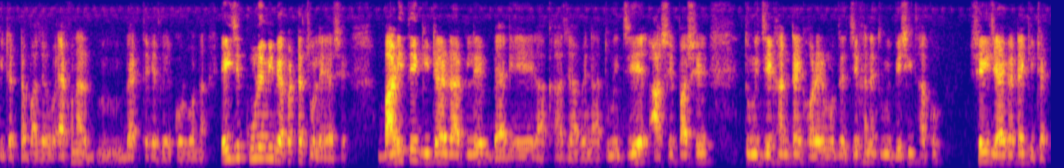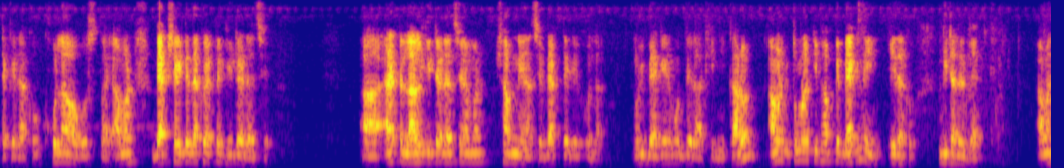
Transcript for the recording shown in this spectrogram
গিটারটা বাজাবো। এখন আর ব্যাগ থেকে বের করব না। এই যে কুড়েমি ব্যাপারটা চলে আসে। বাড়িতে গিটার রাখলে ব্যাগে রাখা যাবে না। তুমি যে আশেপাশে, তুমি যেখানটায় ঘরের মধ্যে, যেখানে তুমি বেশি থাকো, সেই জায়গাটায় গিটারটাকে রাখো। খোলা অবস্থায়। আমার ব্যাক সাইডে দেখো একটা গিটার আছে। আর একটা লাল গিটার আছে আমার। সামনে আছে, ব্যাগ থেকে খোলা। আমি ব্যাগের মধ্যে রাখিনি। কারণ, আমার তোমরা কি ভাববে, ব্যাগ নেই? এই দেখো, গিটারের ব্যাগ। আমার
